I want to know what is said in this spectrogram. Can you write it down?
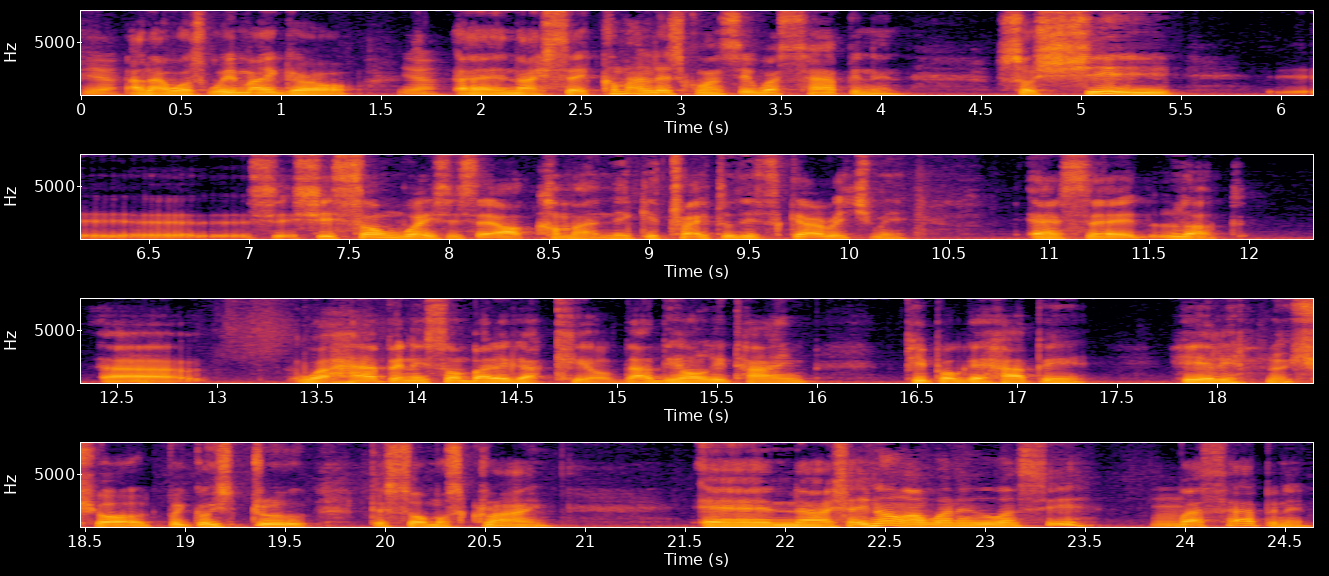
Yeah. and I was with my girl, Yeah. and I said, "Come on, let's go and see what's happening." So she, uh, she, she some way she said, "Oh, come on, Nicky," try to discourage me, and said, "Look, uh, what happened is somebody got killed. That's the only time people get happy here in New York because it's true. There's so much crime." And uh, I said, "No, I want to go and see hmm. what's happening."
